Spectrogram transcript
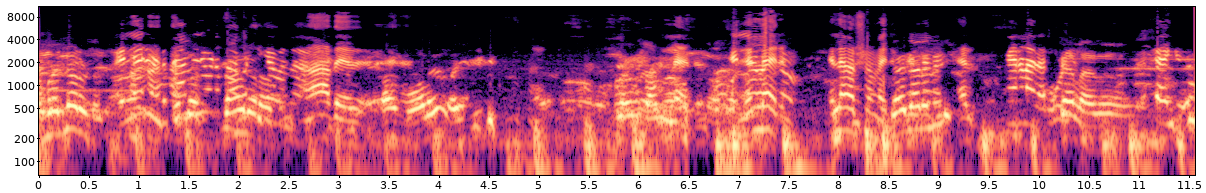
നമ്മളെല്ലാവരും ഉണ്ട്. അതെ അതെ മോൾ എല്ലാരും എല്ലാ വർഷവും വരും. കേരള രാഷ്ട്രീയം. താങ്ക് യു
